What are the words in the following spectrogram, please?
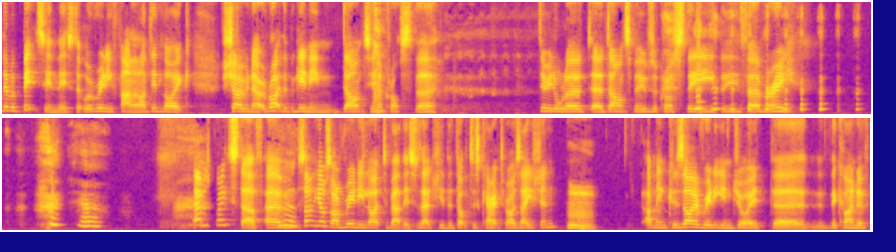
there were bits in this that were really fun, and I did like Shona right at the beginning dancing across the. Doing all her uh, dance moves across the, the infirmary. Yeah. That was great stuff. Um, something else I really liked about this was actually the Doctor's characterization. I mean, because I really enjoyed the the kind of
